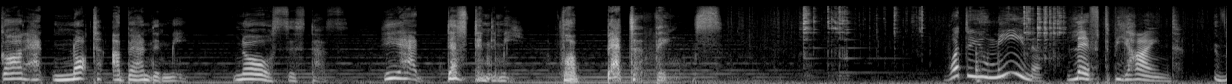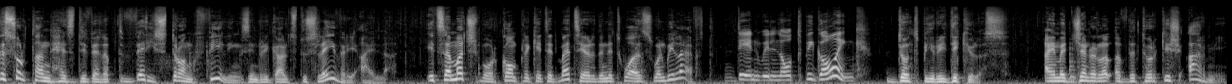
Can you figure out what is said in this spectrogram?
God had not abandoned me. No, sisters, He had destined me for better things. What do you mean, left behind? The Sultan has developed very strong feelings in regards to slavery, Ayla. It's a much more complicated matter than it was when we left. Then we'll not be going. Don't be ridiculous. I am a general of the Turkish army.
